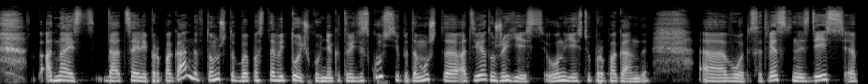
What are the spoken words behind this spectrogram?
Одна из да, целей пропаганды в том, чтобы поставить точку в некоторой дискуссии, потому что ответ уже есть, он есть у пропаганды. Э, вот, соответственно, здесь э,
